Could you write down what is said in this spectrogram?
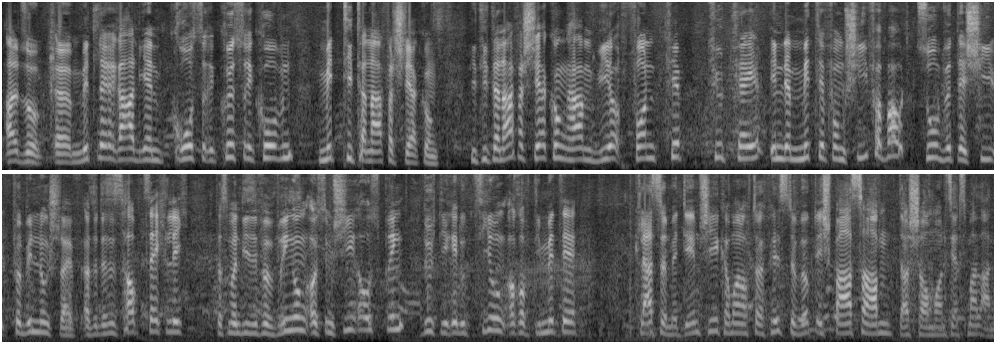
also äh, mittlere Radien, größere, größere Kurven mit Titanalverstärkung. Die Titanalverstärkung haben wir von Tip to Tail in der Mitte vom Ski verbaut. So wird der Ski verbindungssteif. Also das ist hauptsächlich, dass man diese Verwringung aus dem Ski rausbringt, durch die Reduzierung auch auf die Mitte. Klasse, mit dem Ski kann man auf der Piste wirklich Spaß haben. Das schauen wir uns jetzt mal an.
